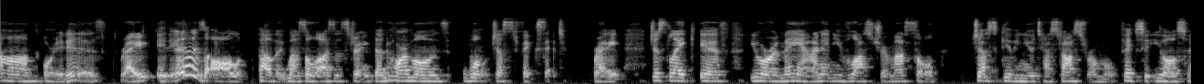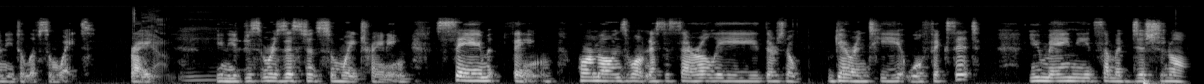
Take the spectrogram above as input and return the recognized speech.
Um, or it is, right? It is all pelvic muscle loss of strength, and hormones won't just fix it right? Just like if you're a man and you've lost your muscle, just giving you testosterone won't fix it. You also need to lift some weights, right? Yeah. Mm-hmm. You need to do some resistance, some weight training. Same thing. Hormones won't necessarily, there's no guarantee it will fix it. You may need some additional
